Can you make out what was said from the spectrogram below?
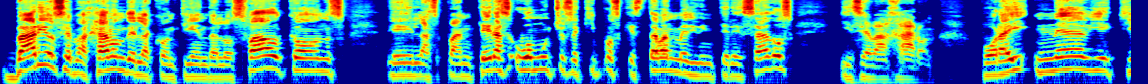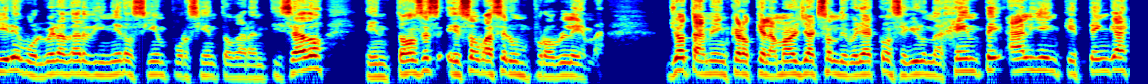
varios se bajaron de la contienda, los Falcons, eh, las Panteras, hubo muchos equipos que estaban medio interesados y se bajaron. Por ahí nadie quiere volver a dar dinero 100% garantizado, entonces eso va a ser un problema. Yo también creo que Lamar Jackson debería conseguir un agente, alguien que tenga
